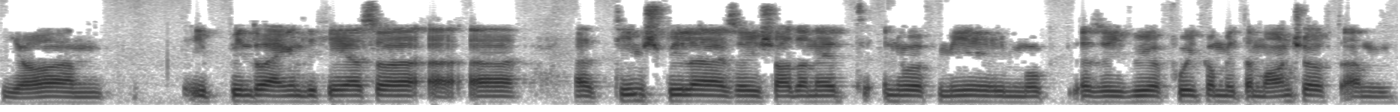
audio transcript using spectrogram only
Ja, ähm, ich bin da eigentlich eher so ein, ein, ein Teamspieler, also ich schaue da nicht nur auf mich, ich mag, also ich will ja vollkommen mit der Mannschaft. Ähm,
